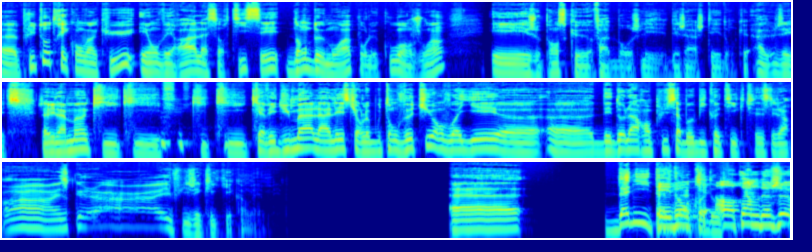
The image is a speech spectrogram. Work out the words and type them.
Euh, plutôt très convaincu, et on verra, la sortie c'est dans deux mois pour le coup, en juin. Et je pense que, enfin bon, je l'ai déjà acheté, donc ah, j'avais la main qui qui, qui, qui, avait du mal à aller sur le bouton veux-tu envoyer euh, des dollars en plus à Bobby Kotick? Tu sais, c'est genre, oh, est-ce que. Et puis j'ai cliqué quand même. Euh, Dany, et donc en termes de jeux,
